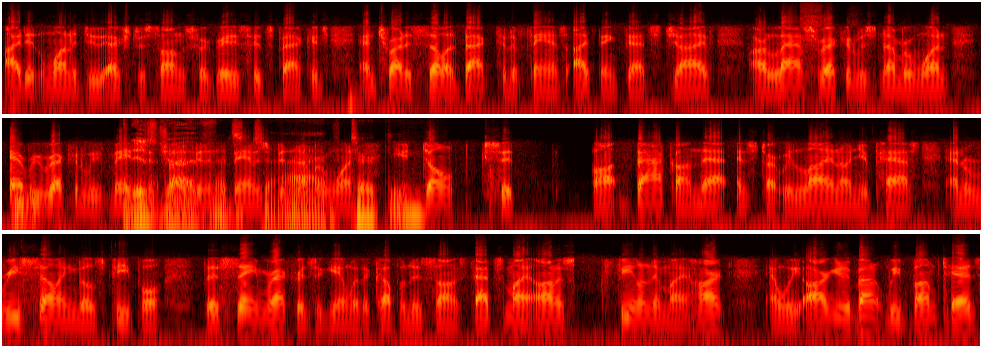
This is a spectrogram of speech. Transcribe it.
I didn't want to do extra songs for a greatest hits package and try to sell it back to the fans. I think that's jive. Our last record was number one. Every record we've made It since I've been in the band has been number one. turkey. You don't sit uh, back on that and start relying on your past and reselling those people the same records again with a couple new songs. That's my honest feeling in my heart. And we argued about it. We bumped heads,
